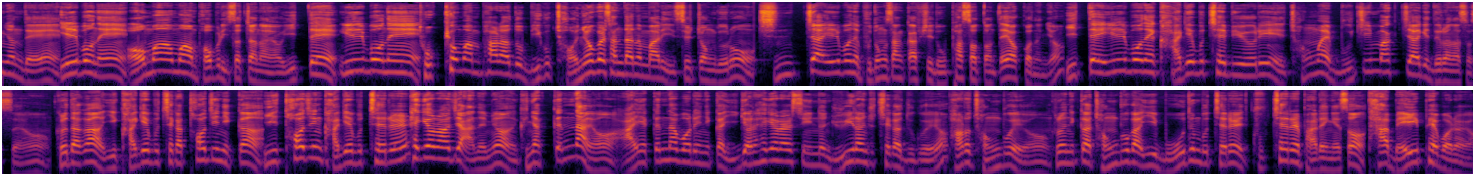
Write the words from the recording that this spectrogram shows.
년대에 일본에 어마어마한 버블이 있었잖아요. 이때 일본의 도쿄만 팔아도 미국 전역을 산다는 말이 있을 정도로 진짜 일본의 부동산 값이 높았었던 때였거든요. 이때 일본의 가계부채 비율이 정말 무지막지하게 늘어났었어요. 그러다가 이 가계부채가 터지니까 이 터진 가계부채를 해결하지 않으면 그냥 끝나요. 아예 끝나버리니까 이걸 해결할 수 있는 유일한 주체가 누구예요? 바로 정부예요. 그러니까 정부가 이 모든 부채를 국채를 발행해서 다 매입해버려요.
